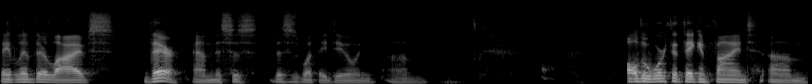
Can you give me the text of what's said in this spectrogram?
they live their lives there and this is this is what they do and um, all the work that they can find um,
